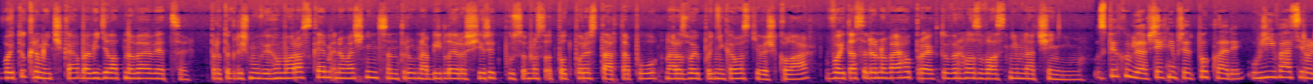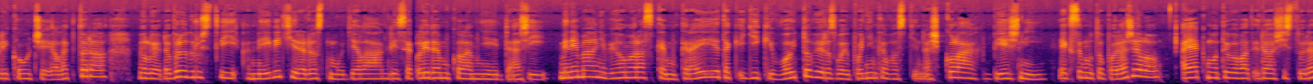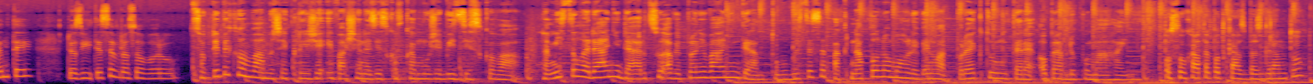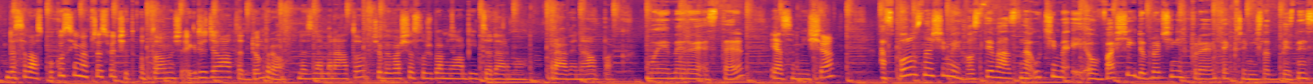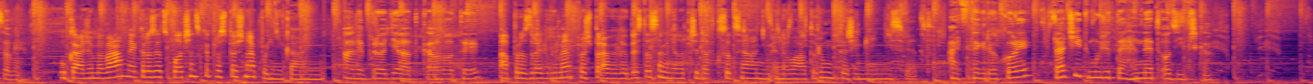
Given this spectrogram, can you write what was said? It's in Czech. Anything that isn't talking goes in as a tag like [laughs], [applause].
Vojtu Krmíčka baví dělat nové věci. Proto když mu v Jihomoravském inovačním centru nabídli rozšířit působnost od podpory startupů na rozvoj podnikavosti ve školách, Vojta se do nového projektu vrhl s vlastním nadšením. Úspěchu měl všechny předpoklady. Užívá si roli kouče i lektora, miluje dobrodružství a největší radost mu dělá, když se lidem kolem něj daří. Minimálně v Jihomoravském kraji je tak i díky Vojtovi rozvoj podnikavosti na školách běžný. Jak se mu to podařilo a jak motivovat i další studenty, dozvíte se v rozhovoru. Co kdybychom vám řekli, že i vaše neziskovka může být zisková? Na místo hledání dárců a vyplňování grantů byste se pak naplno mohli věnovat projektům, které opravdu pomáhají. Posloucháte podcast Bez grantu, kde se vás pokusíme přesvědčit o tom, že i když děláte dobro, neznamená to, že by vaše služba měla být zadarmo. Právě naopak. Moje jméno je Ester. Já jsem Míša. A spolu s našimi hosty vás naučíme i o vašich dobročinných projektech přemýšlet biznisově. Ukážeme vám, jak rozjet společensky prospěšné podnikání. A neprodělat kalhoty. A prozradíme, proč právě vy byste se měli přidat k sociálním inovátorům, kteří mění svět. Ať jste kdokoliv, začít můžete hned od zítřka.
